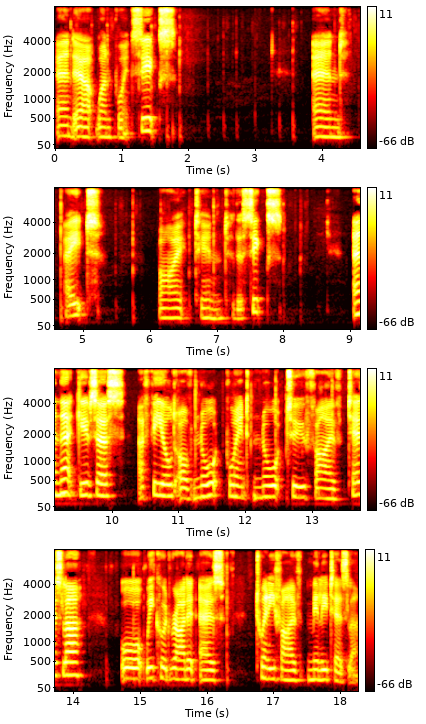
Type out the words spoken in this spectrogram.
and out 1.6 and 8 by 10 to the 6 and that gives us a field of 0.025 Tesla or we could write it as 25 millitesla.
